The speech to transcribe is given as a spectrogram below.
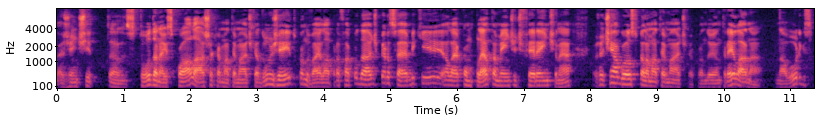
a gente estuda na escola, acha que a matemática é de um jeito, quando vai lá para a faculdade percebe que ela é completamente diferente, né? Eu já tinha gosto pela matemática. Quando eu entrei lá na, na URGS,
